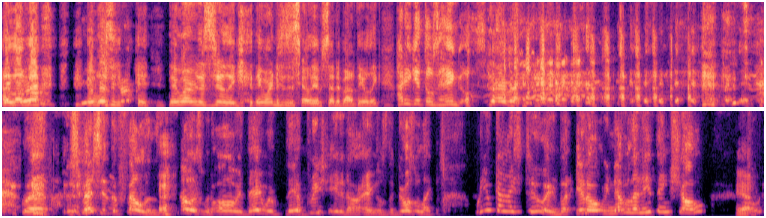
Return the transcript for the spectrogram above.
I love that. It wasn't. They weren't necessarily. They weren't necessarily upset about it. They were like, "How do you get those angles?" Well, especially the fellas. The fellas would always they were they mm. appreciated our angles. The girls were like, "What are you guys doing?" But you know, we never let anything show. Yeah. Always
